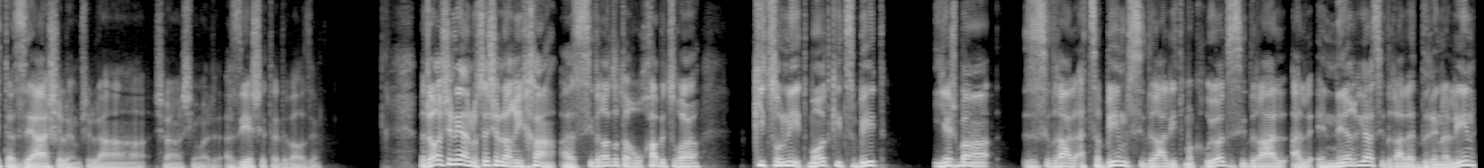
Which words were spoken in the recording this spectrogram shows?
את הזיעה שלהם, של, ה, של האנשים האלה. אז יש את הדבר הזה. הדבר השני, הנושא של עריכה. הסדרה הזאת ערוכה בצורה קיצונית, מאוד קצבית. יש בה, זו סדרה על עצבים, סדרה על התמכרויות, זו סדרה על, על אנרגיה, סדרה על אדרנלין,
